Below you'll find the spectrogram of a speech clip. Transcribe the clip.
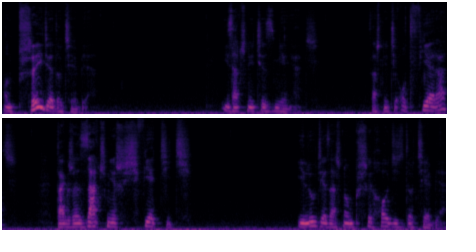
On przyjdzie do ciebie i zacznie cię zmieniać. Zacznie cię otwierać, także zaczniesz świecić i ludzie zaczną przychodzić do ciebie.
